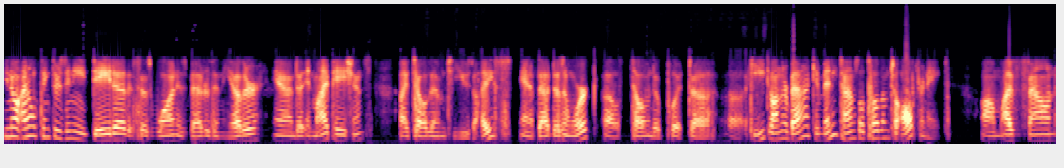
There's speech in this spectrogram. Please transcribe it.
You know, I don't think there's any data that says one is better than the other. And uh, in my patients, I tell them to use ice, and if that doesn't work, I'll tell them to put uh, uh, heat on their back, and many times I'll tell them to alternate. Um, I've found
